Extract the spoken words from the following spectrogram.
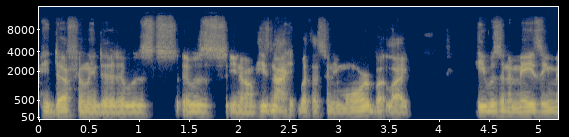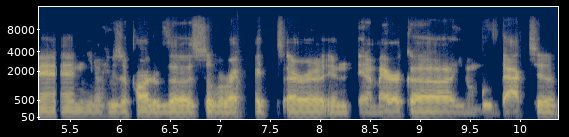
He definitely did. It was it was, you know, he's not with us anymore, but like he was an amazing man. You know, he was a part of the civil rights era in, in America, you know, moved back to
